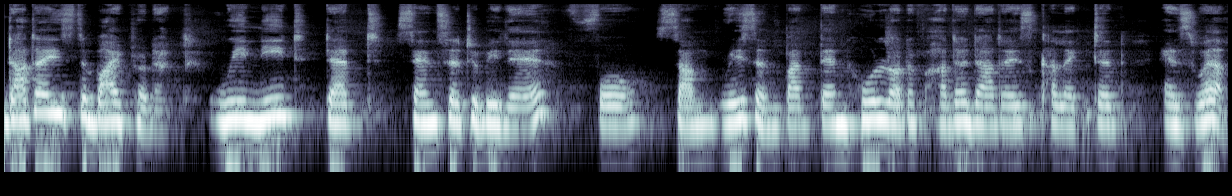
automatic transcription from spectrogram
data is the byproduct. We need that sensor to be there for some reason, but then a whole lot of other data is collected as well.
